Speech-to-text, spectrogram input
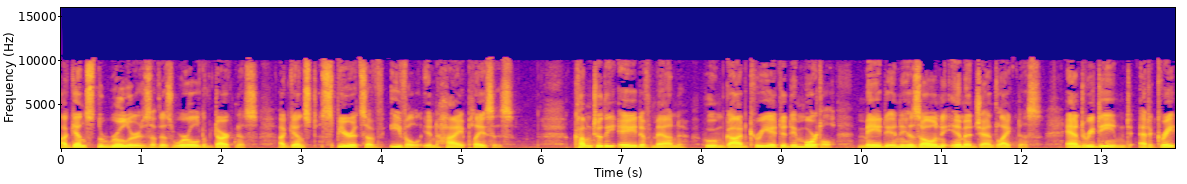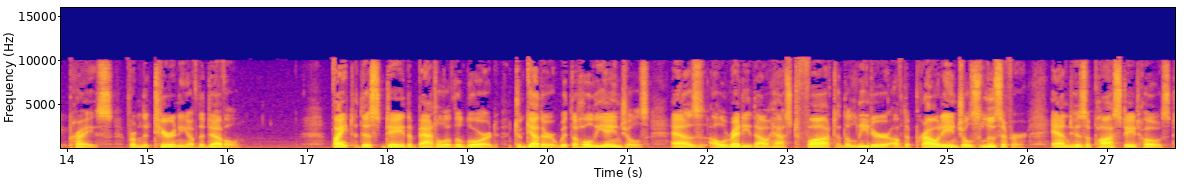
against the rulers of this world of darkness, against spirits of evil in high places. Come to the aid of men, whom God created immortal, made in his own image and likeness, and redeemed at a great price from the tyranny of the devil. Fight this day the battle of the Lord, together with the holy angels, as already thou hast fought the leader of the proud angels Lucifer, and his apostate host,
